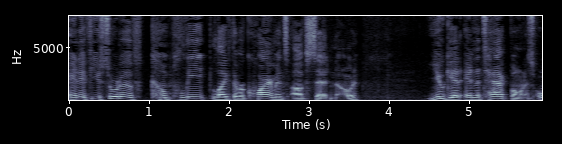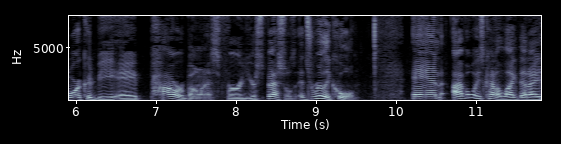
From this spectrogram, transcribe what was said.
And if you sort of complete like the requirements of said node, you get an attack bonus, or it could be a power bonus for your specials. It's really cool. And I've always kind of liked that I,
